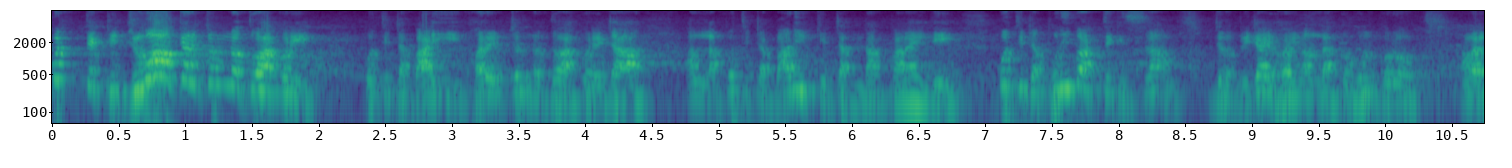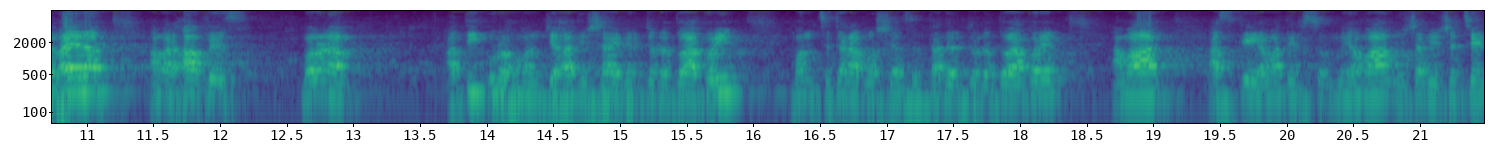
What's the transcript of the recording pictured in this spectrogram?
প্রত্যেকটি যুবকের জন্য দোয়া করি। প্রতিটা বাড়ি ঘরের জন্য দোয়া করে যা আল্লাহ প্রতিটা বাড়িকে জান্নাত বানাই দিন প্রতিটা পরিবার থেকে ইসলাম যেন বিজয় হয়, আল্লাহ কবুল করো আমার ভাইয়েরা, আমার হাফেজ মৌলানা আতিকুর রহমান জেহাদি সাহেবের জন্য দোয়া করি। মঞ্চে যারা বসে আছেন, তাদের জন্য দোয়া করেন আমার আজকে আমাদের মেহমান হিসাবে এসেছেন,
